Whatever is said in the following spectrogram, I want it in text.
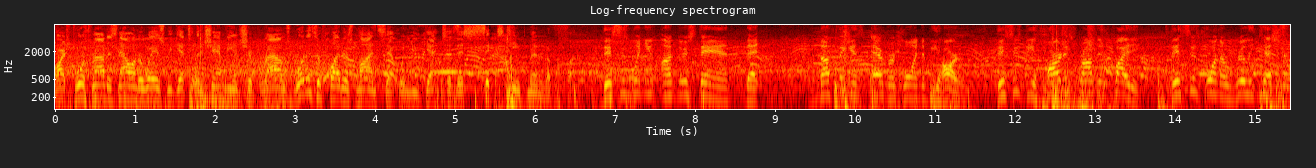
All right, fourth round is now underway as we get to the championship rounds. What is a fighter's mindset when you get to this 16th minute of a fight? This is when you understand that nothing is ever going to be harder. This is the hardest round in fighting. This is going to really test your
